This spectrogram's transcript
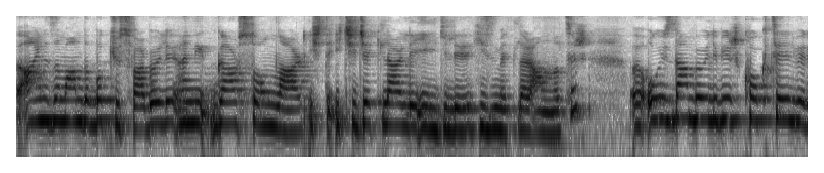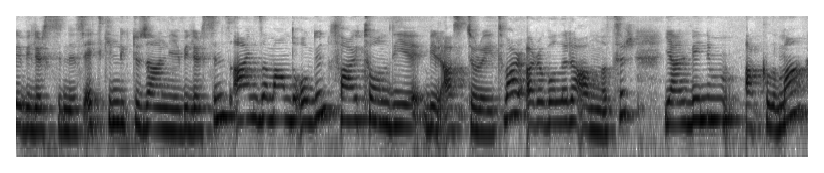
Aynı zamanda Baküs var. Böyle hani garsonlar, işte içeceklerle ilgili hizmetler anlatır. O yüzden böyle bir kokteyl verebilirsiniz, etkinlik düzenleyebilirsiniz. Aynı zamanda o gün Phaeton diye bir asteroid var. Arabaları anlatır. Yani benim aklıma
